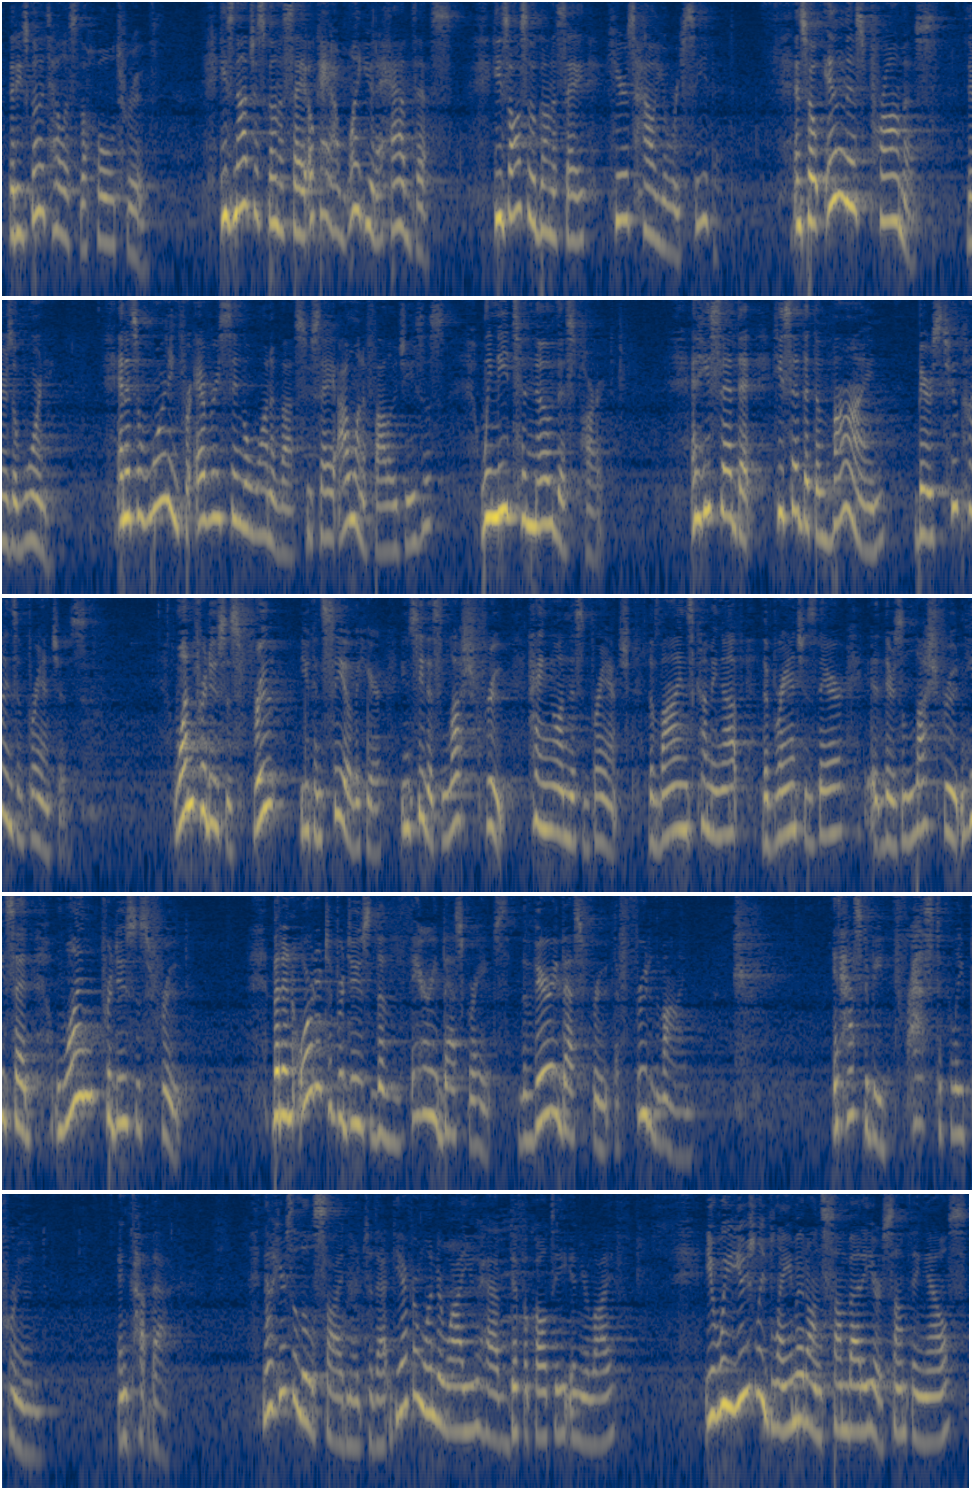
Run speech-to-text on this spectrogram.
that he's going to tell us the whole truth. He's not just going to say, okay, I want you to have this. He's also going to say, here's how you'll receive it. And so in this promise, there's a warning. And it's a warning for every single one of us who say, I want to follow Jesus. We need to know this part. And he said that he said that the vine bears two kinds of branches. One produces fruit, you can see over here. You can see this lush fruit hanging on this branch. The vines coming up, the branch is there. There's lush fruit. And he said, one produces fruit. But in order to produce the very best grapes, the very best fruit, the fruit of the vine, it has to be drastically pruned and cut back. Now, here's a little side note to that. Do you ever wonder why you have difficulty in your life? You, we usually blame it on somebody or something else.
